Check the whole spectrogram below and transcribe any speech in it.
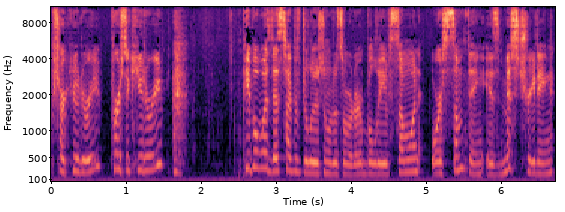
charcuterie, persecutory. People with this type of delusional disorder believe someone or something is mistreating,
